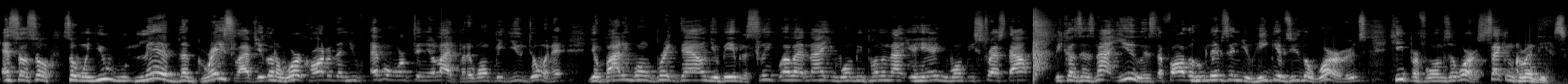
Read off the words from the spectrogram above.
And so, so, so when you live the grace life, you're going to work harder than you've ever worked in your life, but it won't be you doing it. Your body won't break down. You'll be able to sleep well at night. You won't be pulling out your hair. You won't be stressed out because it's not you, it's the Father who lives in you. He gives you the words, He performs the work. Second Corinthians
